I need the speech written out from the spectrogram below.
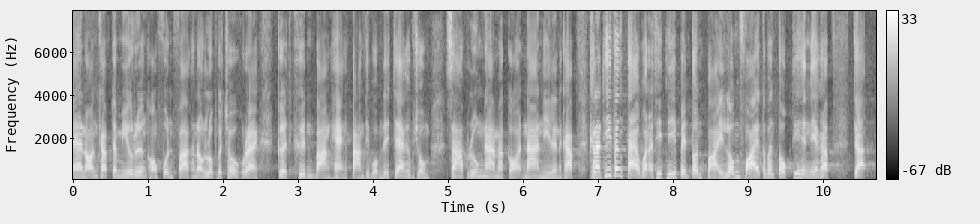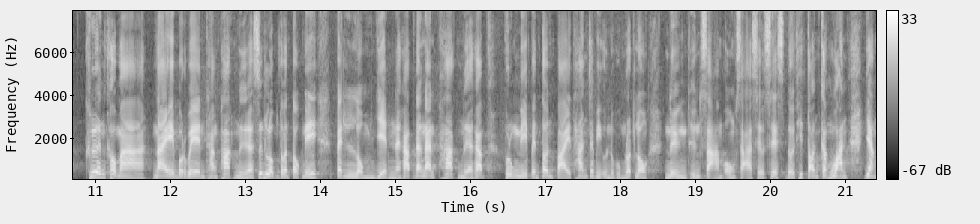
แน่นอนครับจะมีเรื่องของฝนฟ้าขนองลมกระโชกแรง เกิดขึ้นบางแห่งตามที่ผมได้แจ้งให้ผู้ชม ทราบล่วงหน้ามาก่อนหน้านี้แล้วนะครับขณะที่ตั้งแต่วันอาทิตย์นี้เป็นต้นไปลมฝ่ายตะวันันตกที่เห็นเนี่ยครับจะ เคลื่อนเข้ามาในบริเวณทางภาคเหนือ ซึ่งลมตะวันตกนี้เป็นลมเย็นนะครับดังนั้นภาคเหนือครับพรุ่งนี้เป็นต้นไปท่านจะมีอุณหภูมิลดลง 1-3 องศาเซลเซียส โดยที่ตอนกลางวันยัง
